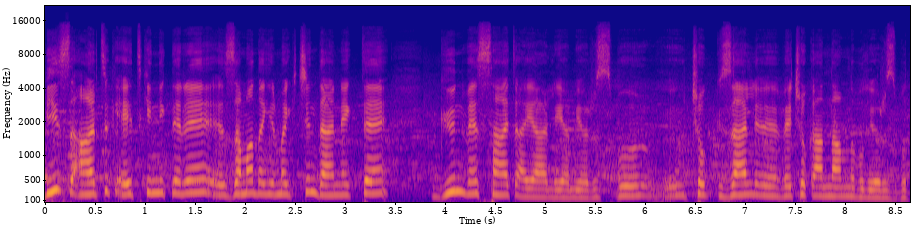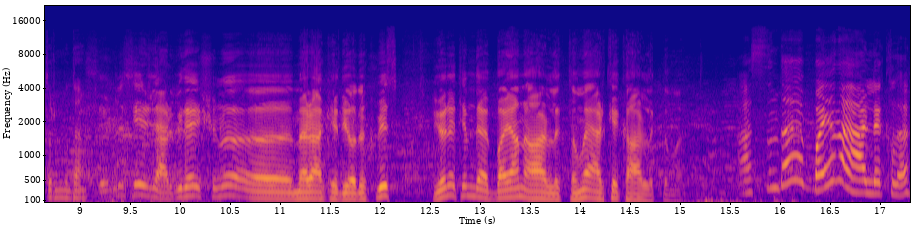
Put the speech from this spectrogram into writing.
biz artık etkinliklere zaman ayırmak için dernekte gün ve saat ayarlayamıyoruz. Bu e, çok güzel e, ve çok anlamlı buluyoruz bu durumu da. Sevgili seyirciler bir de şunu e, merak ediyorduk biz. Yönetimde bayan ağırlıklı mı erkek ağırlıklı mı? Aslında bayan ağırlıklı.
